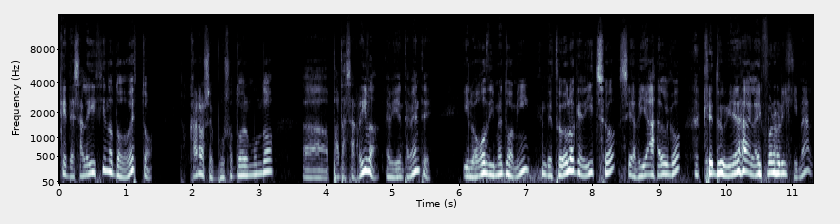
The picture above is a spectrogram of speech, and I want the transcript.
que te sale diciendo todo esto. Pues claro, se puso todo el mundo ah, patas arriba, evidentemente. Y luego dime tú a mí, de todo lo que he dicho, si había algo que tuviera el iPhone original.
